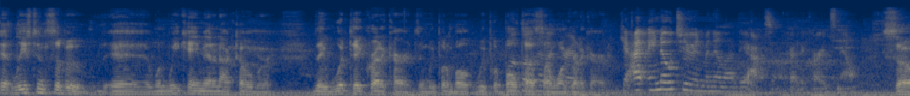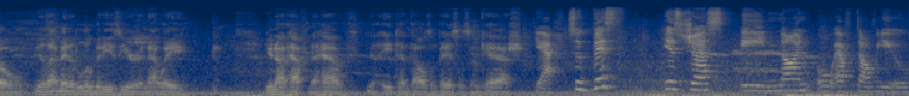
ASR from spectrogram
at least in Cebu, uh, when we came in in October, they would take credit cards, and we put them both. We put both tests in on one credit- card. yeah I, I know too in manila they accept credit cards now So you know that made it a little bit easier, and that way you're not having to have you know, eight, ten thousand pesos in cash. Yeah. So this is just a non-OFW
